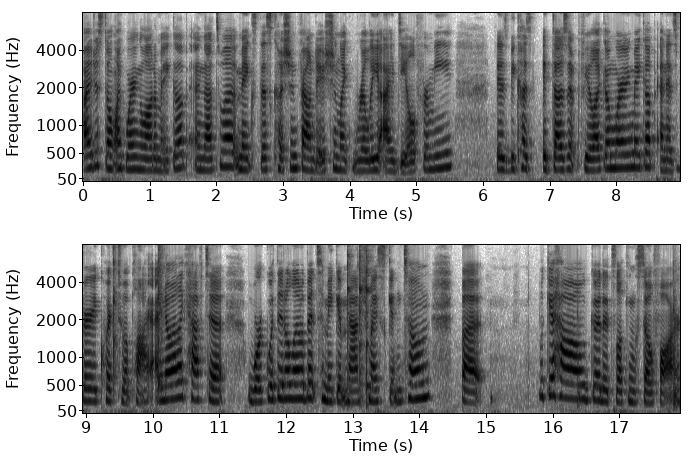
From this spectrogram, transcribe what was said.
I just don't like wearing a lot of makeup and that's what makes this cushion foundation like really ideal for me is because it doesn't feel like I'm wearing makeup and it's very quick to apply. I know I like have to work with it a little bit to make it match my skin tone, but look at how good it's looking so far.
